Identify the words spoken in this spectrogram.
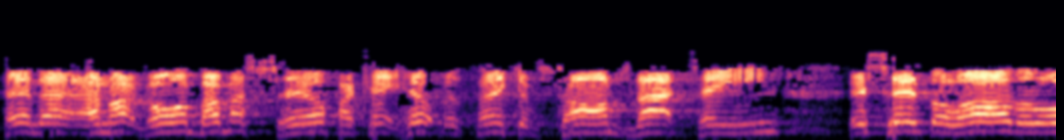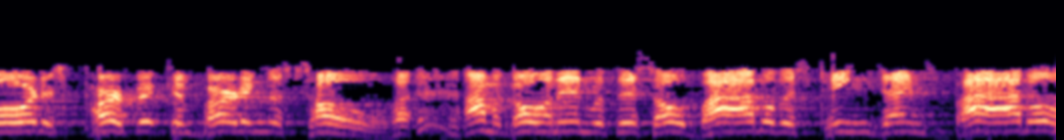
And I, I'm not going by myself. I can't help but think of Psalms 19. It says, The law of the Lord is perfect, converting the soul. I'm going in with this old Bible, this King James Bible,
